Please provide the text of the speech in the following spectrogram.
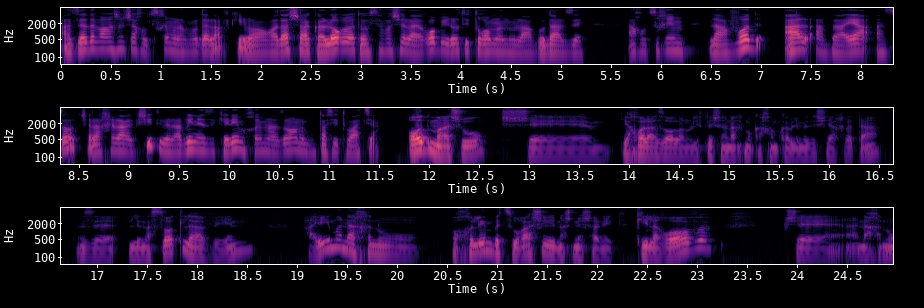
אז זה הדבר הראשון שאנחנו צריכים לעבוד עליו, כאילו ההורדה של הקלוריות או הספה של האירובי לא תתרום לנו לעבודה על זה. אנחנו צריכים לעבוד על הבעיה הזאת של האכילה הרגשית ולהבין איזה כלים יכולים לעזור לנו באותה סיטואציה. עוד משהו שיכול לעזור לנו לפני שאנחנו ככה מקבלים איזושהי החלטה זה לנסות להבין האם אנחנו אוכלים בצורה שהיא נשנשנית כי לרוב כשאנחנו,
